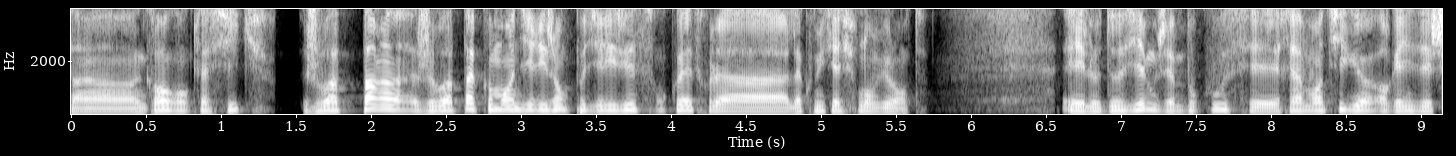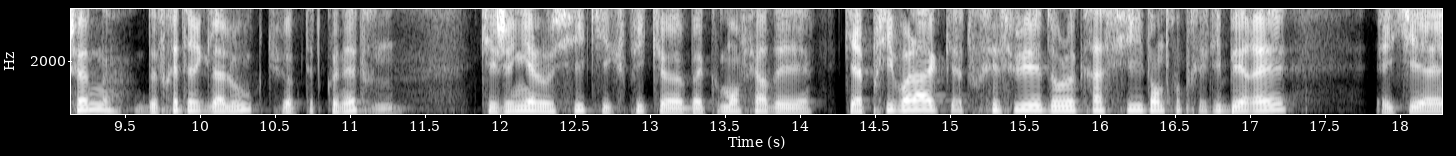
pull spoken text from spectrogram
un grand, grand classique. je vois vois pas comment un dirigeant peut diriger sans connaître la, communication non violente. Et le deuxième que j'aime beaucoup, c'est Reinventing Organization de Frédéric Laloux, que tu vas peut-être connaître, mmh. Qui est génial aussi, qui explique euh, bah, comment faire des. qui a pris voilà, tous ces sujets d'holocratie, d'entreprise libérée, et qui a,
